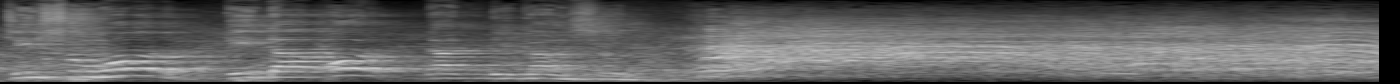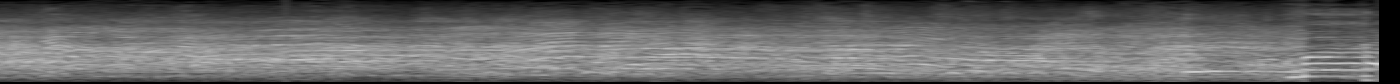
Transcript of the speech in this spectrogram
Di sumur di dapur dan di kasur. Maka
